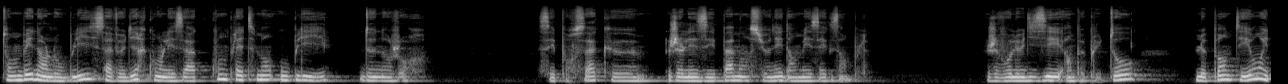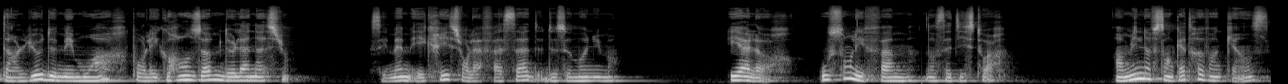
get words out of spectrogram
Tomber dans l'oubli, ça veut dire qu'on les a complètement oubliés de nos jours. C'est pour ça que je les ai pas mentionnés dans mes exemples. Je vous le disais un peu plus tôt, le Panthéon est un lieu de mémoire pour les grands hommes de la nation. C'est même écrit sur la façade de ce monument. Et alors, où sont les femmes dans cette histoire? En 1995,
